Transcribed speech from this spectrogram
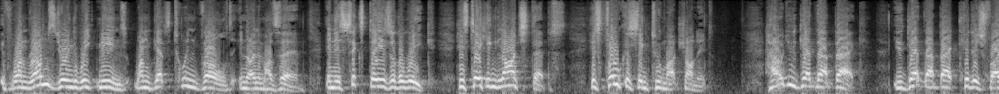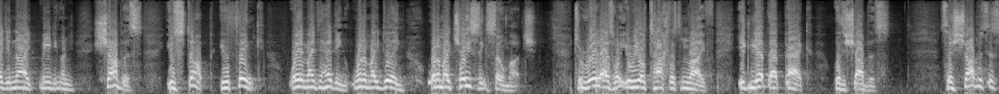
If one runs during the week means one gets too involved in Olam Hazeh. In his six days of the week, he's taking large steps. He's focusing too much on it. How do you get that back? You get that back Kiddush Friday night, meaning on Shabbos. You stop, you think, where am I heading? What am I doing? What am I chasing so much? To realize what your real tachlis in life, you can get that back with Shabbos. So Shabbos is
